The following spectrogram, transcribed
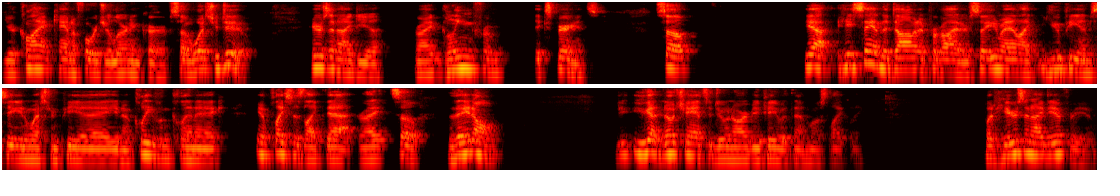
Your client can't afford your learning curve. So what you do? Here's an idea, right? Glean from experience. So yeah, he's saying the dominant providers. So you may like UPMC in Western PA, you know, Cleveland Clinic, you know, places like that, right? So they don't. You got no chance to do an RBP with them, most likely. But here's an idea for you.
